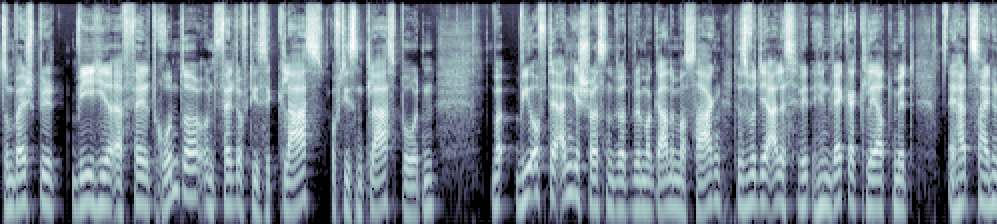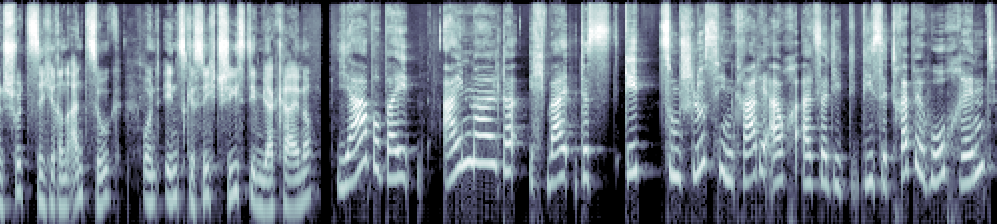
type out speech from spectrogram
Zum Beispiel, wie hier, er fällt runter und fällt auf diese Glas, auf diesen Glasboden. Wie oft er angeschossen wird, will man gar nicht mehr sagen. Das wird ja alles hin- hinweg erklärt mit, er hat seinen schutzsicheren Anzug und ins Gesicht schießt ihm ja keiner. Ja, wobei einmal, da, ich weiß, das geht zum Schluss hin, gerade auch als er die, diese Treppe hochrennt,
